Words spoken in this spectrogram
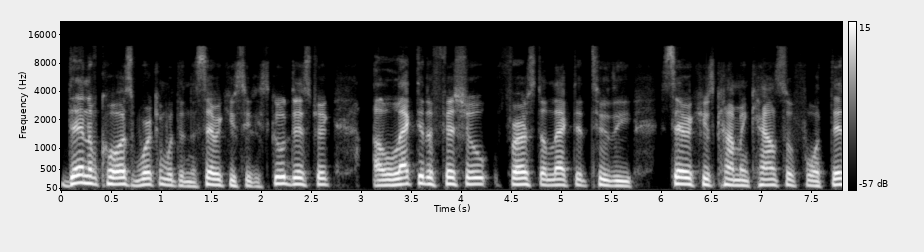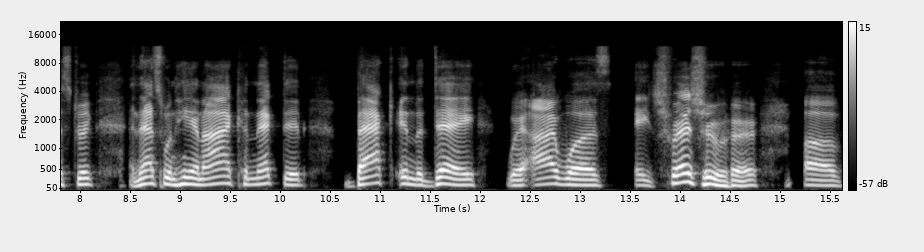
Then, of course, working within the Syracuse City School District, elected official, first elected to the Syracuse Common Council, fourth district. And that's when he and I connected back in the day where I was a treasurer of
